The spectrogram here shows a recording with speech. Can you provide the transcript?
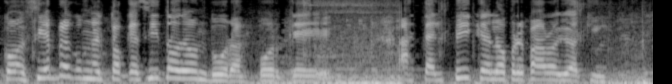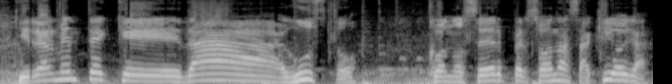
Con- siempre con el toquecito de Honduras, porque hasta el pique lo preparo yo aquí. Y realmente que da gusto conocer personas aquí, oiga,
